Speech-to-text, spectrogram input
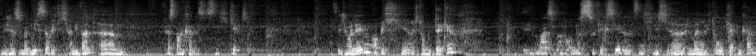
und ich das somit nicht so richtig an die Wand ähm, festmachen kann, dass es nicht gibt. Jetzt ich überlegen, ob ich hier Richtung Decke irgendwas mache, um das zu fixieren, damit es nicht, nicht äh, in meine Richtung kippen kann.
